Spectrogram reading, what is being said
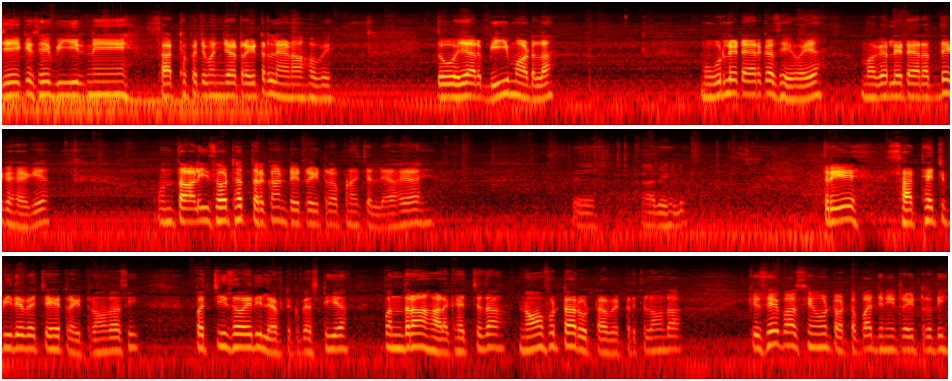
ਜੇ ਕਿਸੇ ਵੀਰ ਨੇ 60-55 ਟਰੈਕਟਰ ਲੈਣਾ ਹੋਵੇ 2020 ਮਾਡਲ ਆ। ਮੂਰਲੇ ਟਾਇਰ ਘਸੇ ਹੋਏ ਆ, ਮਗਰਲੇ ਟਾਇਰ ਅੱਧੇ ਕ ਹੈਗੇ ਆ। 3978 ਘੰਟੇ ਟਰੈਕਟਰ ਆਪਣਾ ਚੱਲਿਆ ਹੋਇਆ ਇਹ। ਤੇ ਆ ਦੇਖ ਲਓ। 60 HP ਦੇ ਵਿੱਚ ਇਹ ਟਰੈਕਟਰ ਆਉਂਦਾ ਸੀ। 2500 ਇਹਦੀ ਲੈਫਟ ਕਪੈਸਿਟੀ ਆ। 15 ਹਲ ਖਿੱਚਦਾ 9 ਫੁੱਟਾ ਰੋਟਾਵੇਟਰ ਚਲਾਉਂਦਾ। ਕਿਸੇ ਪਾਸਿਓਂ ਟੁੱਟ ਭੱਜ ਨਹੀਂ ਟਰੈਕਟਰ ਦੀ।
